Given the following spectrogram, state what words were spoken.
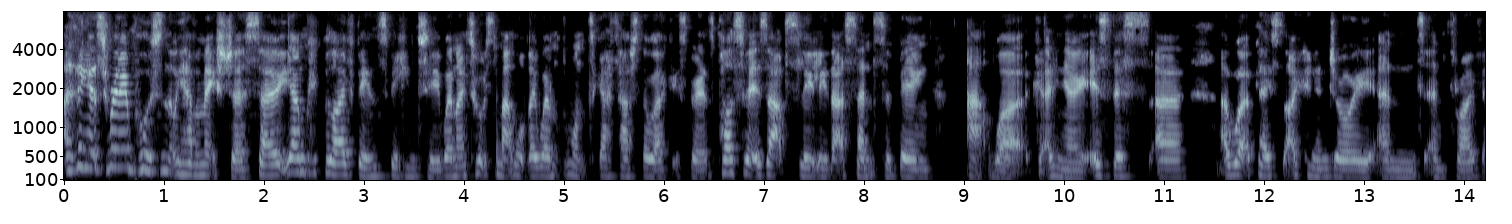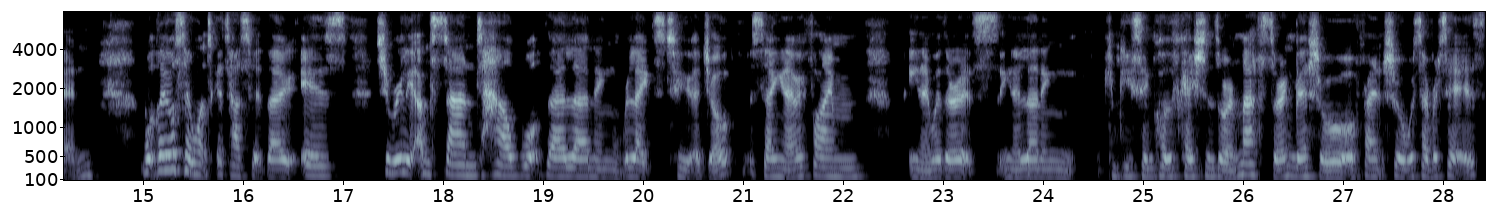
I think it's really important that we have a mixture. So, young people I've been speaking to, when I talk to them about what they want, to get out of their work experience, part of it is absolutely that sense of being at work. And, you know, is this uh, a workplace that I can enjoy and and thrive in? What they also want to get out of it, though, is to really understand how what they're learning relates to a job. So, you know, if I'm you know whether it's you know learning computing qualifications or in maths or english or, or, french or whatever it is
